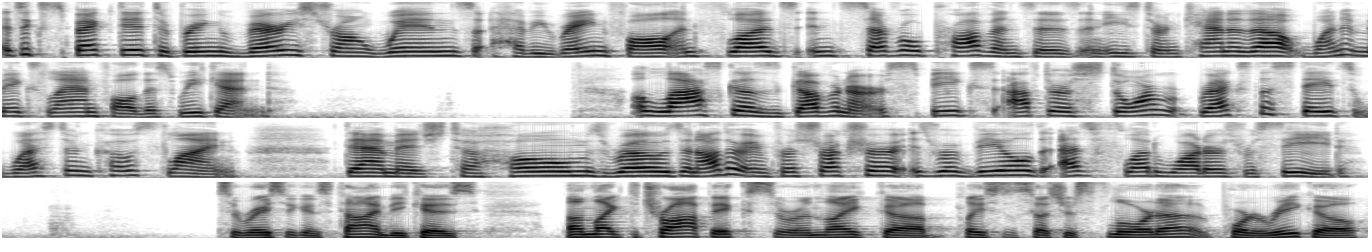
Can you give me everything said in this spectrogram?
It's expected to bring very strong winds, heavy rainfall, and floods in several provinces in eastern Canada when it makes landfall this weekend. Alaska's governor speaks after a storm wrecks the state's western coastline. Damage to homes, roads, and other infrastructure is revealed as floodwaters recede. It's a race against time because, unlike the tropics or unlike uh, places such as Florida or Puerto Rico,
